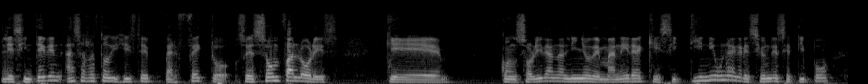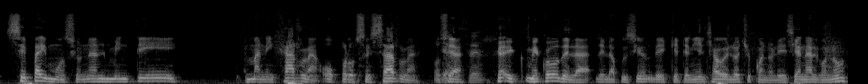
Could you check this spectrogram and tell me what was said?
les integren. Hace rato dijiste perfecto, o sea, son valores que consolidan al niño de manera que si tiene una agresión de ese tipo sepa emocionalmente manejarla o procesarla. O ¿Qué sea, hacer? me acuerdo de la, de la fusión de que tenía el chavo del 8 cuando le decían algo, ¿no?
